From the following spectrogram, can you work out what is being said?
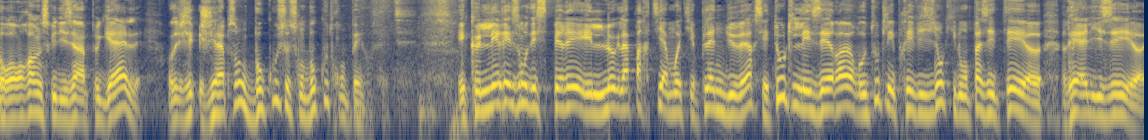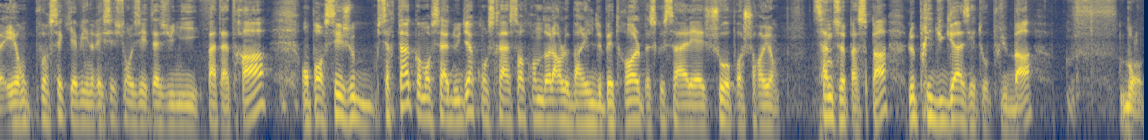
pour reprendre ce que disait un peu Gaël, j'ai l'impression que beaucoup se sont beaucoup trompés en fait. Et que les raisons d'espérer et la partie à moitié pleine du verre, c'est toutes les erreurs ou toutes les prévisions qui n'ont pas été euh, réalisées. Euh, et on pensait qu'il y avait une récession aux États-Unis, patatras. On pensait, certains commençaient à nous dire qu'on serait à 130 dollars le baril de pétrole parce que ça allait être chaud au Proche-Orient. Ça ne se passe pas. Le prix du gaz est au plus bas. Bon,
